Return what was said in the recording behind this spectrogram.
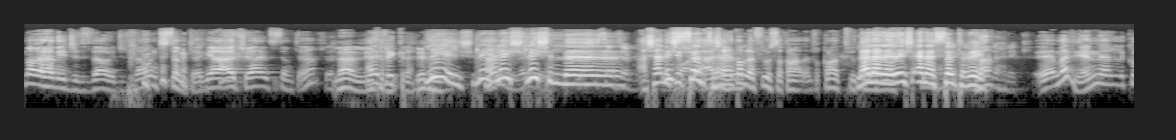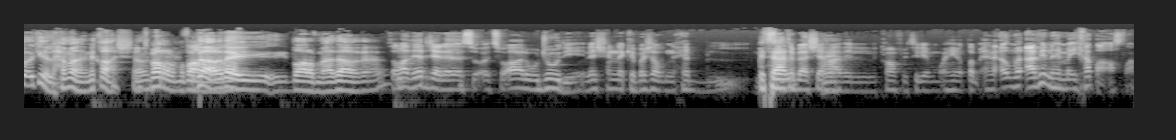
ما غير هذا يجي في ذا ويجي في ذا وانت تستمتع. قاعد شايف تستمتع ها؟ لا هذه يفرق- ليش ليه؟ ليش ليش ال- عشان ليش تستمتع؟ عشان يطلع فلوس القناه قناه لا لا لا ليش أنا أستمتع فيه. إيه، ما أدري ان الكو- كذا الحماس نقاش. ذا المضاربه وذا يتضارب مع ذا وذا. ترى هذا يرجع لسؤال وجودي. ليش إحنا كبشر نحب. نستمتع بالأشياء إيه. هذه؟ ال conflict اللي هي طبعا عارفين إنها هي خطأ أصلا.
